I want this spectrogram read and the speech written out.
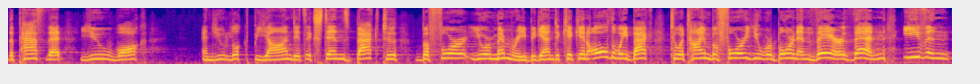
the path that you walk and you look beyond. It extends back to before your memory began to kick in, all the way back to a time before you were born. And there, then, even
